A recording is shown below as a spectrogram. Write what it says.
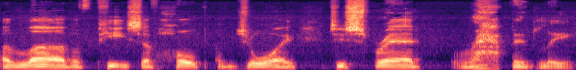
of love, of peace, of hope, of joy to spread rapidly.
